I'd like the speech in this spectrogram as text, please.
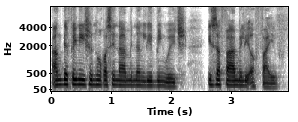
Ang definition ho kasi namin ng living wage is a family of five.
